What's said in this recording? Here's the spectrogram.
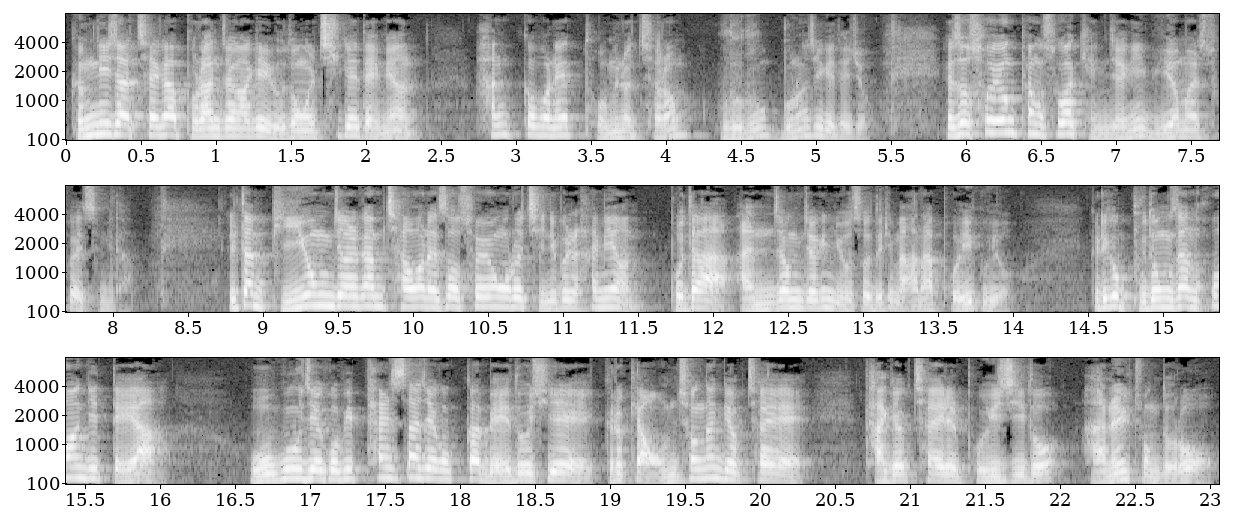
금리 자체가 불안정하게 요동을 치게 되면 한꺼번에 도미노처럼 우르르 무너지게 되죠. 그래서 소형 평수가 굉장히 위험할 수가 있습니다. 일단 비용 절감 차원에서 소형으로 진입을 하면 보다 안정적인 요소들이 많아 보이고요. 그리고 부동산 호황기 때야 5구 제곱이 8사제곱과 매도시에 그렇게 엄청난 격차의 가격 차이를 보이지도 않을 정도로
